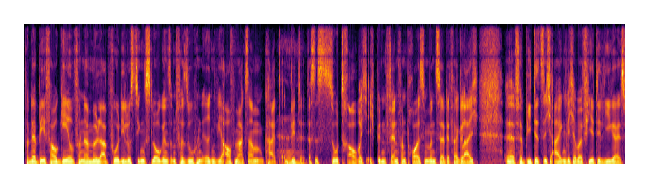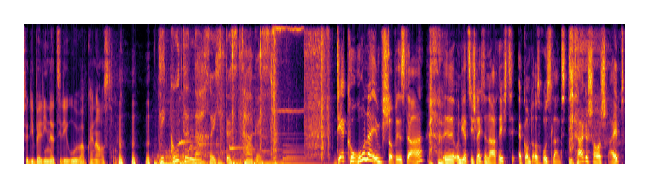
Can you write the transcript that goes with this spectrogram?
von der BVG und von der Müllabfuhr die lustigen Slogans und versuchen irgendwie Aufmerksamkeit. Ah. Bitte, das ist so traurig. Ich bin Fan von Preußen Münster. Der Vergleich äh, verbietet sich eigentlich, aber vierte Liga ist für die Berliner CDU überhaupt kein Ausdruck. Die gute Nachricht des Tages. Der Corona-Impfstoff ist da. äh, und jetzt die schlechte Nachricht. Er kommt aus Russland. Die Tagesschau schreibt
